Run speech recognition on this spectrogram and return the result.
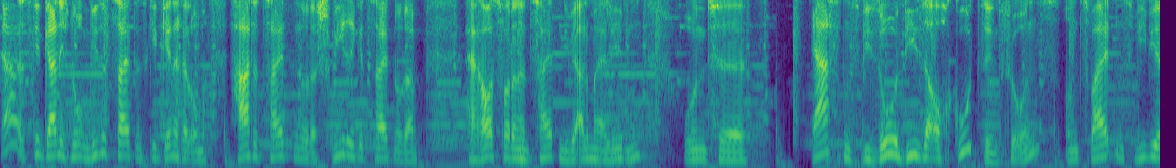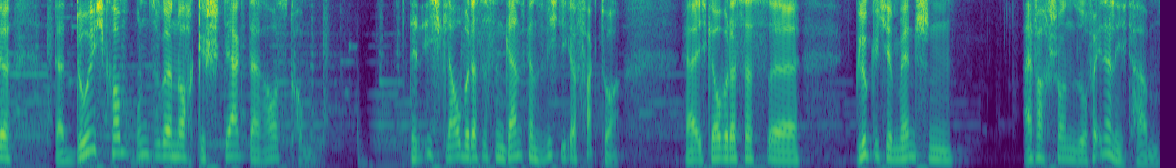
Ja, es geht gar nicht nur um diese Zeiten, es geht generell um harte Zeiten oder schwierige Zeiten oder herausfordernde Zeiten, die wir alle mal erleben. Und äh, erstens, wieso diese auch gut sind für uns und zweitens, wie wir da durchkommen und sogar noch gestärkt da rauskommen. Denn ich glaube, das ist ein ganz, ganz wichtiger Faktor. Ja, ich glaube, dass das äh, glückliche Menschen einfach schon so verinnerlicht haben.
